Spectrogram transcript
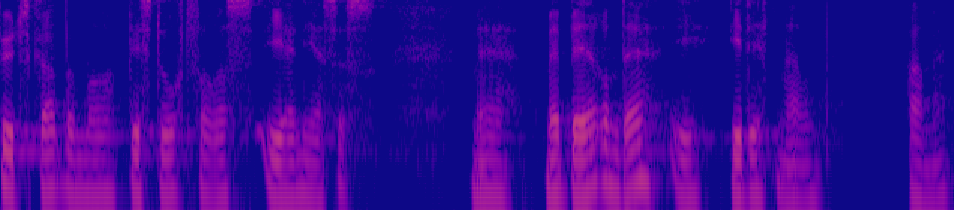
budskapet må bli stort for oss igjen, Jesus. Vi, vi ber om det i, i ditt navn. Amen.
